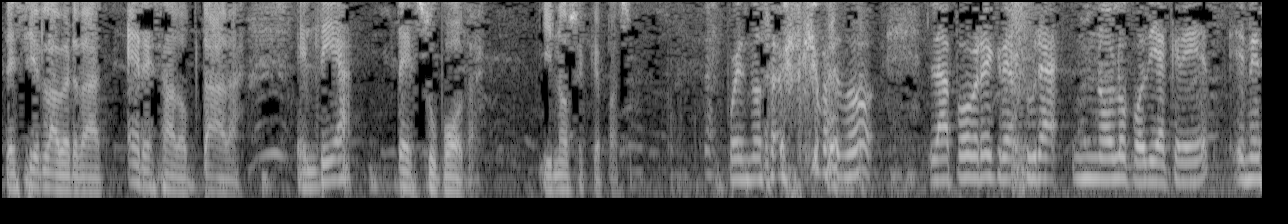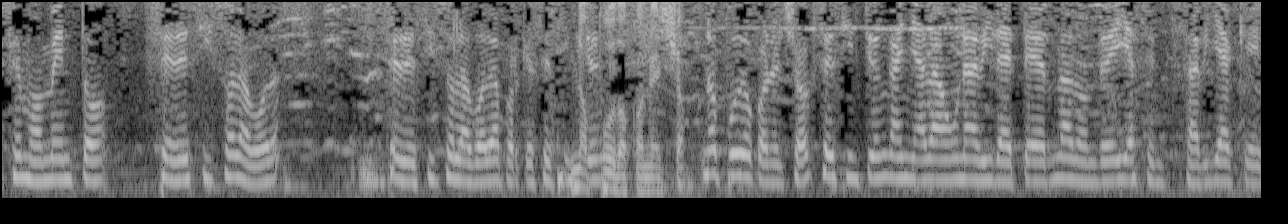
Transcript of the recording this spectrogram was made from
decir la verdad, eres adoptada. El día de su boda. Y no sé qué pasó. Pues no sabes qué pasó. La pobre criatura no lo podía creer. En ese momento se deshizo la boda. Se deshizo la boda porque se sintió... No pudo con el shock. No pudo con el shock. Se sintió engañada a una vida eterna donde ella sabía que...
